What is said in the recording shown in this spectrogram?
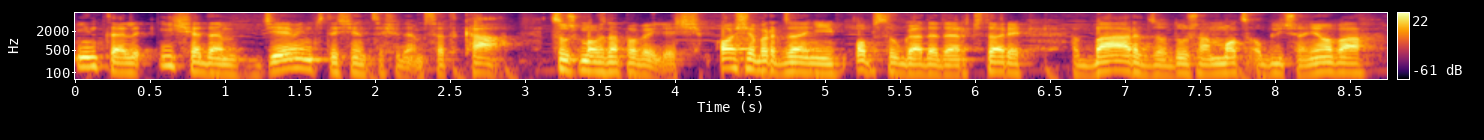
Intel i7 9700K. Cóż można powiedzieć? 8 rdzeni, obsługa DDR4, bardzo duża moc obliczeniowa,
